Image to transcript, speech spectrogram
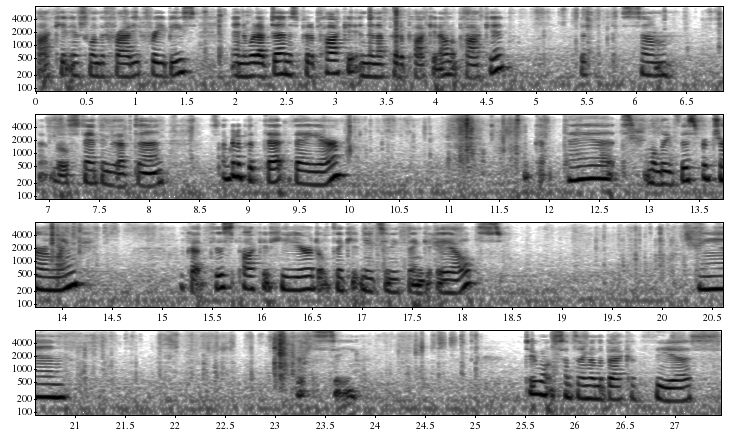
pocket. It was one of the Friday freebies. And what I've done is put a pocket and then I put a pocket on a pocket with some little stamping that I've done. So I'm going to put that there. That. I'm to leave this for journaling. We've got this pocket here. I don't think it needs anything else. And let's see. do want something on the back of this,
